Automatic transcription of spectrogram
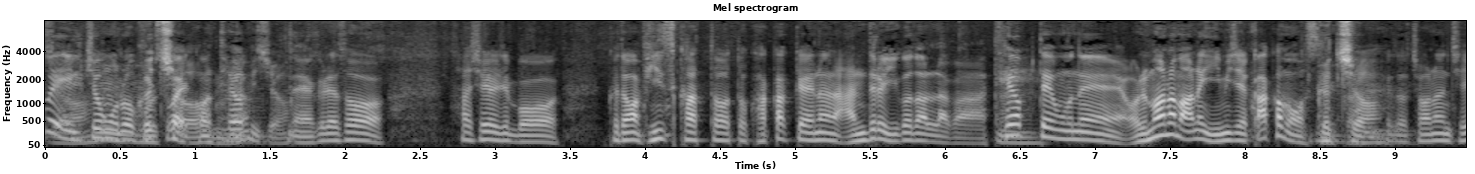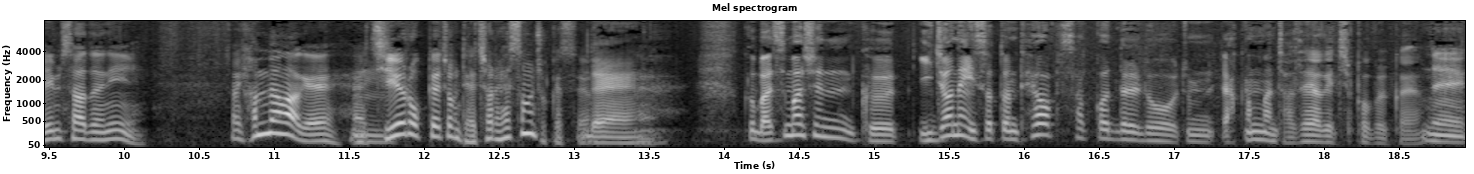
태업의 일종으로 음, 볼 수가 그렇죠. 있거든요. 태업이죠. 네, 그래서 사실 뭐 그동안 빈스 카터 또 가깝게는 안드레 이거달라가 태업 음. 때문에 얼마나 많은 이미지를 깎아먹었습니까. 그렇죠. 그래서 저는 제임스 하든이 좀 현명하게 음. 지혜롭게 좀 대처를 했으면 좋겠어요. 네. 그 말씀하신 그 이전에 있었던 태업 사건들도 좀 약간만 자세하게 짚어볼까요? 네.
